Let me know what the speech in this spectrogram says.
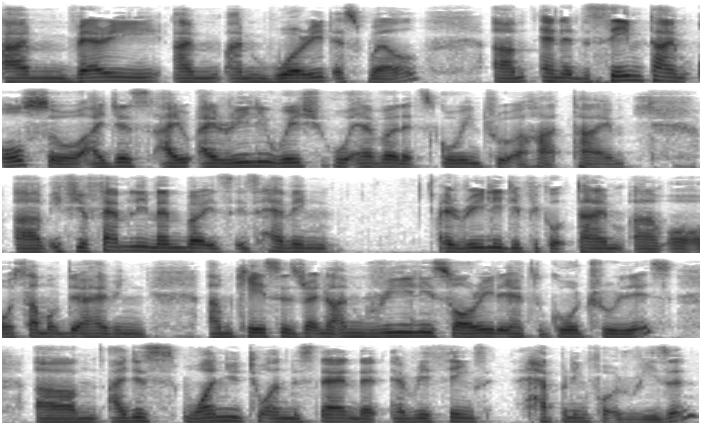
I'm very I'm I'm worried as well. Um, and at the same time also I just I, I really wish whoever that's going through a hard time um, if your family member is, is having a really difficult time um, or, or some of them are having um, cases right now i'm really sorry that you have to go through this um, i just want you to understand that everything's happening for a reason.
